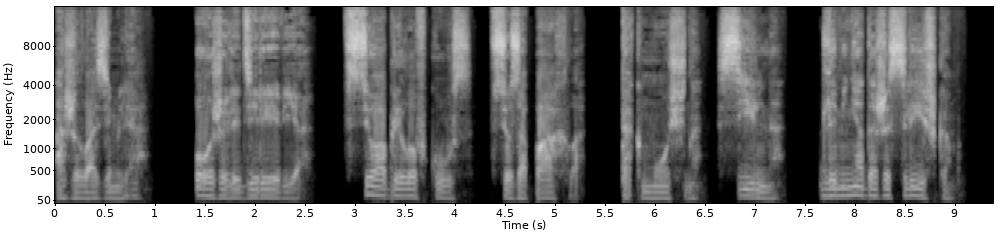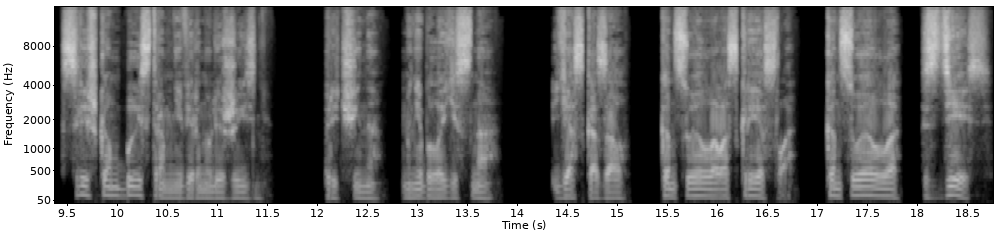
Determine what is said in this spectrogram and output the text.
Ожила земля. Ожили деревья. Все обрело вкус, все запахло. Так мощно, сильно. Для меня даже слишком. Слишком быстро мне вернули жизнь. Причина мне была ясна. Я сказал, Консуэлла воскресла. Консуэлла здесь.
